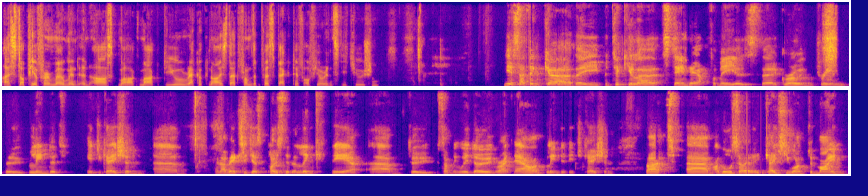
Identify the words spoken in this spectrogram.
I stop here for a moment and ask Mark. Mark, do you recognize that from the perspective of your institution? Yes, I think uh, the particular standout for me is the growing trend to blended education. Um, and I've actually just posted a link there um, to something we're doing right now on blended education. But um, I've also, in case you want to mine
